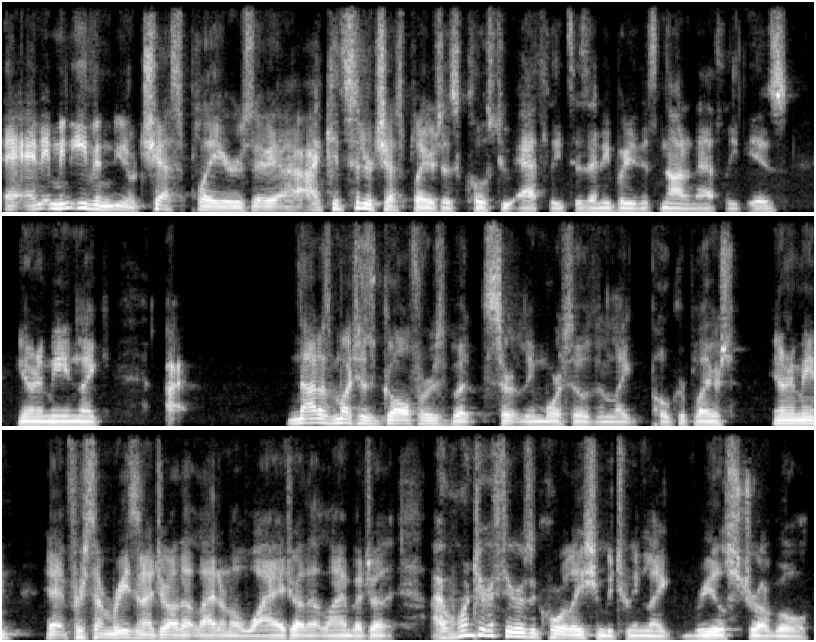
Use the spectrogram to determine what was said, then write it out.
and, I mean, even you know, chess players. I, consider chess players as close to athletes as anybody that's not an athlete is. You know what I mean? Like, I, not as much as golfers, but certainly more so than like poker players. You know what I mean? And for some reason, I draw that line. I don't know why I draw that line, but I, I wonder if there is a correlation between like real struggle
